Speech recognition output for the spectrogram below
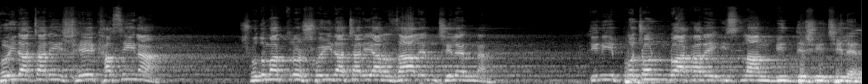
স্বৈরাচারী শেখ হাসিনা শুধুমাত্র স্বৈরাচারী আর জালেম ছিলেন না, তিনি প্রচণ্ড আকারে ইসলাম বিদ্বেষী ছিলেন।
